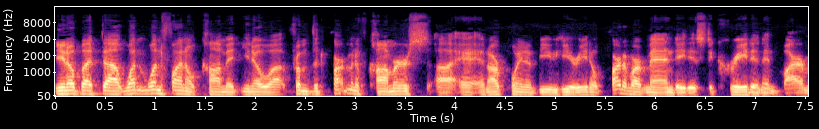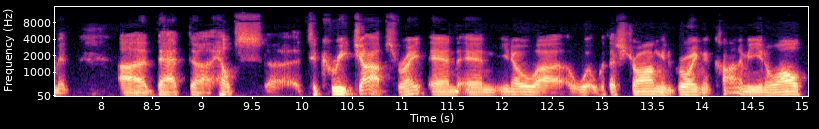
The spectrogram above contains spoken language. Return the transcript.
you know. But uh, one one final comment, you know, uh, from the Department of Commerce uh, and our point of view here, you know, part of our mandate is to create an environment uh, that uh, helps uh, to create jobs, right? And and you know, w- with a strong and growing economy, you know, all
